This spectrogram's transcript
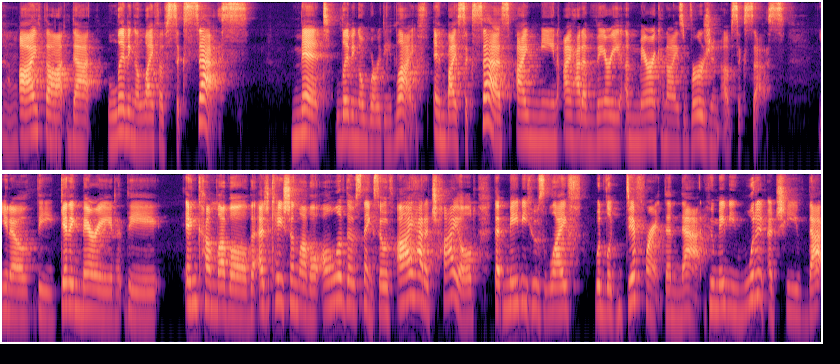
Mm-hmm. I thought that living a life of success meant living a worthy life. And by success, I mean I had a very Americanized version of success you know, the getting married, the income level, the education level, all of those things. So if I had a child that maybe whose life would look different than that, who maybe wouldn't achieve that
